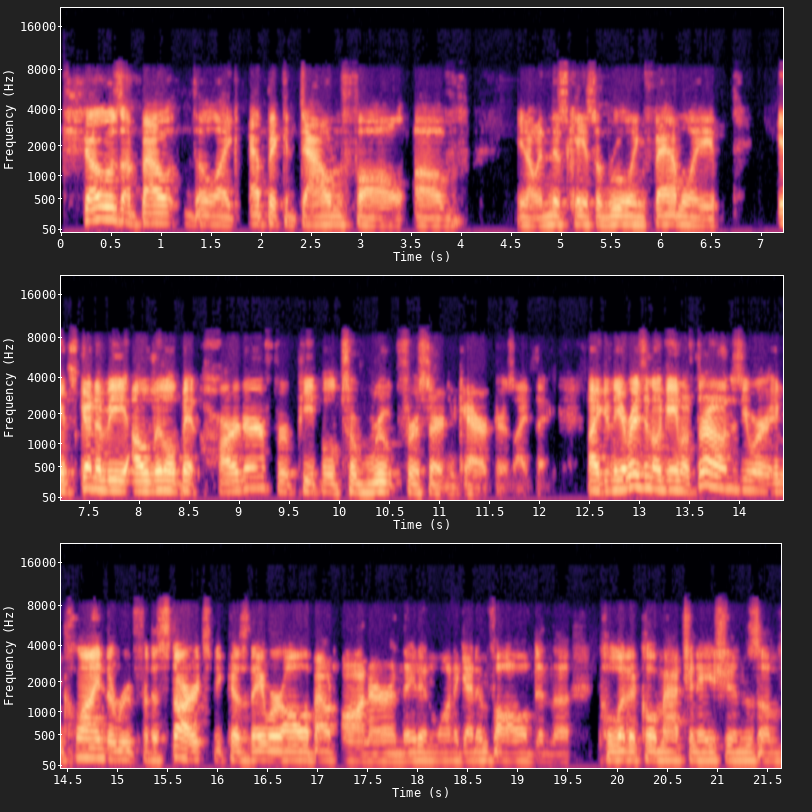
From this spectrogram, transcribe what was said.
shows about the like epic downfall of, you know, in this case, a ruling family. It's going to be a little bit harder for people to root for certain characters, I think like in the original Game of Thrones, you were inclined to root for the Starks because they were all about honor and they didn't want to get involved in the political machinations of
